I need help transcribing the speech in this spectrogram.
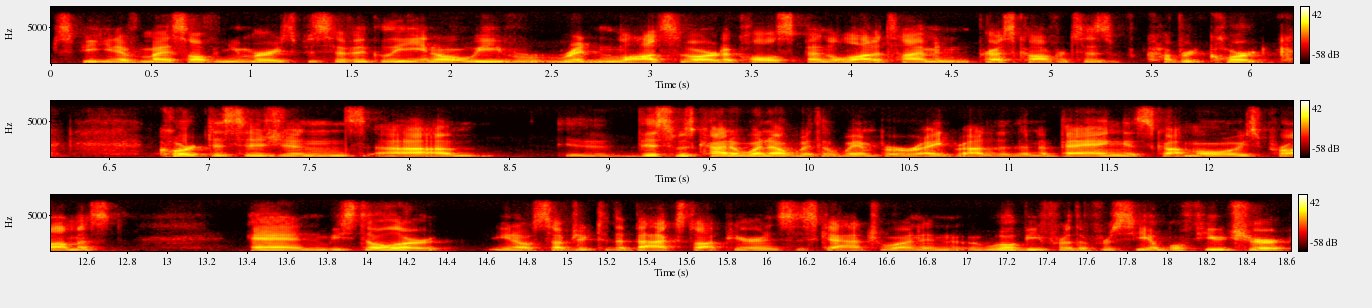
speaking of myself and you, Murray, specifically, you know, we've written lots of articles, spent a lot of time in press conferences, covered court court decisions, um, this was kind of went out with a whimper, right, rather than a bang, as Scott Moe always promised. And we still are, you know, subject to the backstop here in Saskatchewan, and will be for the foreseeable future.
